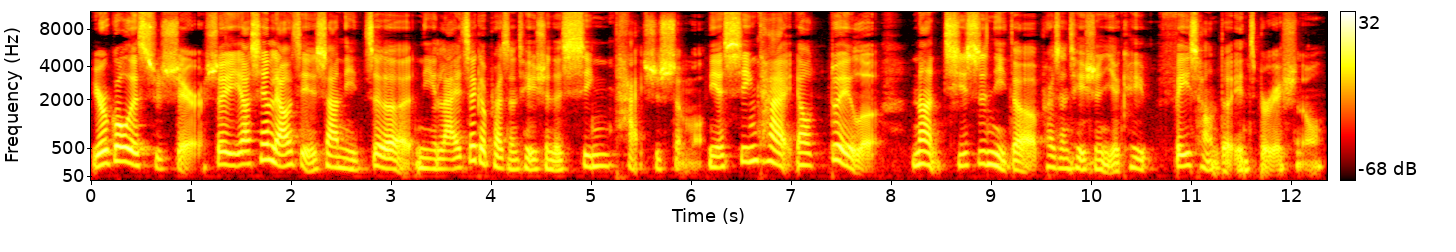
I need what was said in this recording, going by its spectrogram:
Your goal is to share. 所以要先了解一下你这个你来这个 presentation 的心态是什么。你的心态要对了，那其实你的 presentation 也可以非常的 inspirational。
